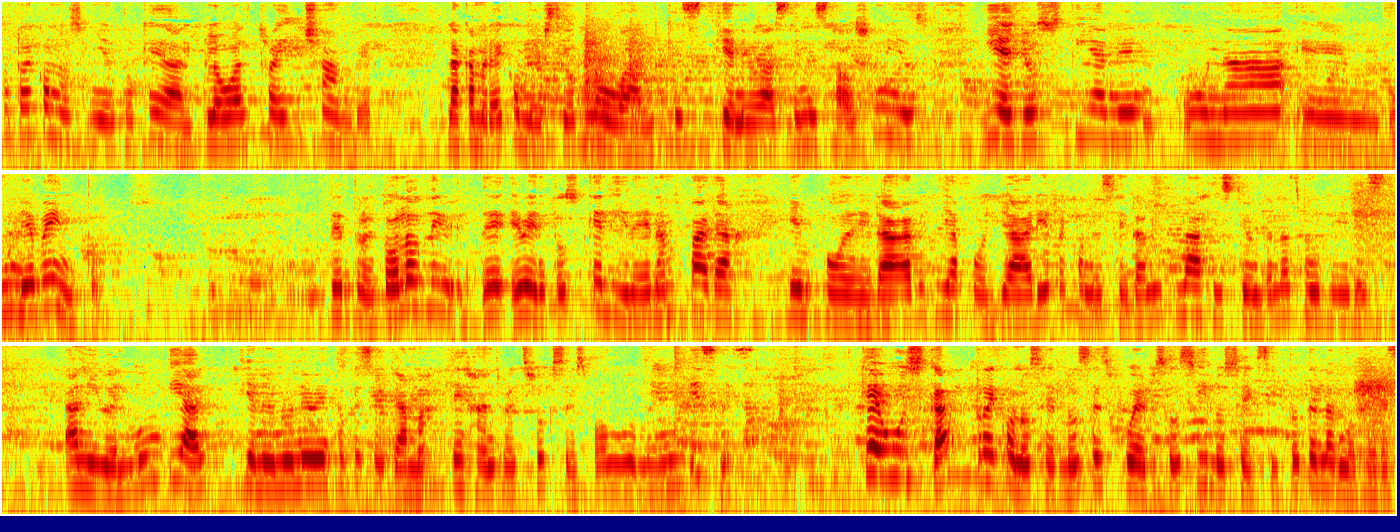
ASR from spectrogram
un reconocimiento que da el Global Trade Chamber, la Cámara de Comercio Global, que tiene base en Estados Unidos, y ellos tienen una, em, un evento dentro de todos los eventos que lideran para empoderar y apoyar y reconocer la gestión de las mujeres a nivel mundial, tienen un evento que se llama The 100 Successful Women in Business, que busca reconocer los esfuerzos y los éxitos de las mujeres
